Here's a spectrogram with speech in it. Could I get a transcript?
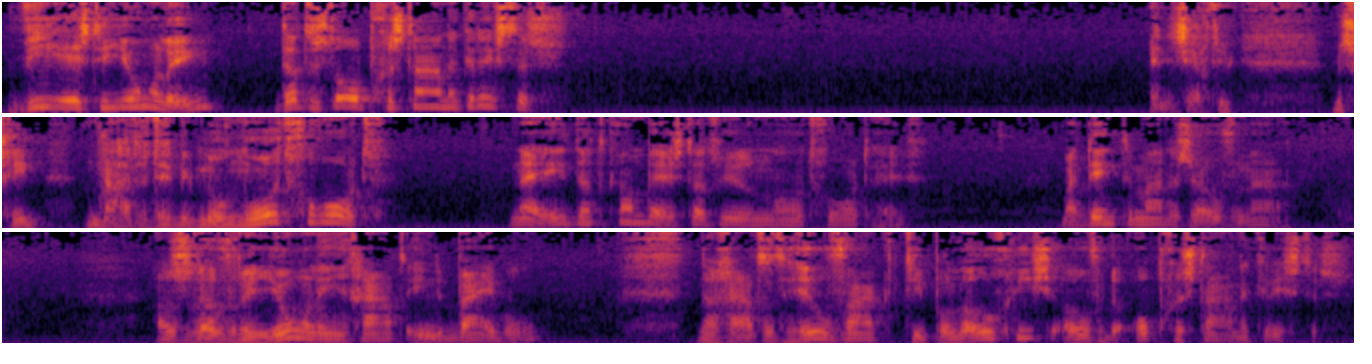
Wie is die jongeling? Dat is de opgestane Christus. En dan zegt u misschien, nou dat heb ik nog nooit gehoord. Nee, dat kan best dat u het nog nooit gehoord heeft. Maar denk er maar eens over na. Als het over een jongeling gaat in de Bijbel, dan gaat het heel vaak typologisch over de opgestane Christus.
